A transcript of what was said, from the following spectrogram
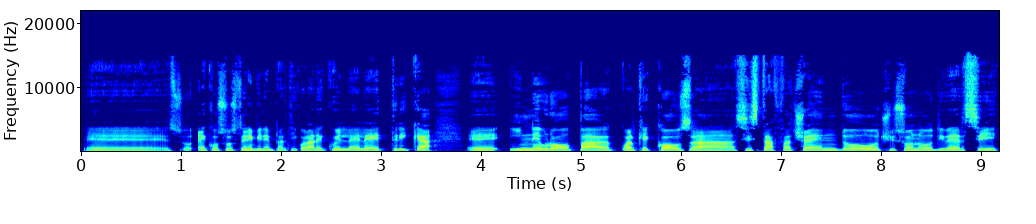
ecosostenibile, in particolare quella elettrica. in Europa qualche cosa si sta facendo, ci sono diversi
